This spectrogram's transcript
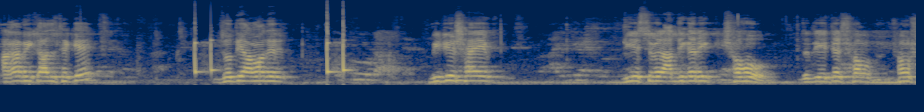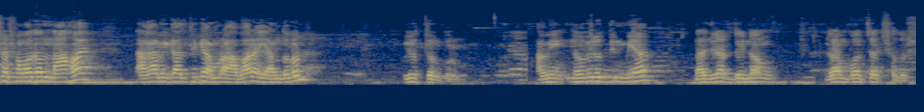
আগামীকাল থেকে যদি আমাদের বিডিও সাহেব, বিএসএফের আধিকারিক সহ যদি সম- সমস্যার সমাধান না হয় আগামীকাল থেকে আমরা আবার এই আন্দোলন বৃহত্তর করব। আমি নবির উদ্দিন মিয়া নাজিরার দুই নং গ্রাম পঞ্চায়েত সদস্য।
